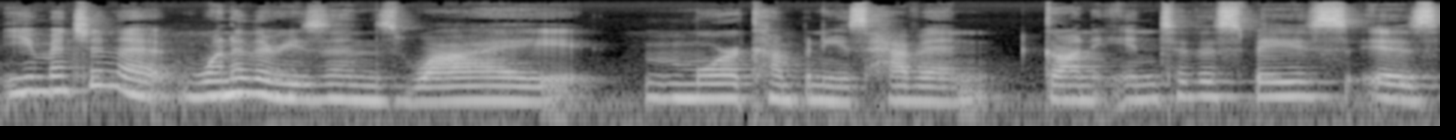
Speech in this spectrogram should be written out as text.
You mentioned that one of the reasons why more companies haven't gone into the space is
